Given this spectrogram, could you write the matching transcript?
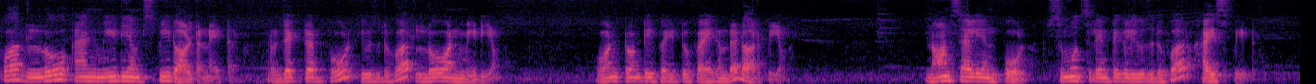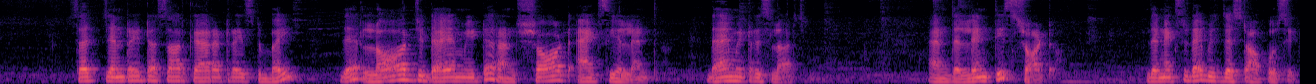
for low and medium speed alternator. Projected pole used for low and medium. 125 to 500 rpm. Non-salient pole, smooth cylindrical used for high speed. Such generators are characterized by their large diameter and short axial length. Diameter is large and the length is short. The next type is just opposite.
